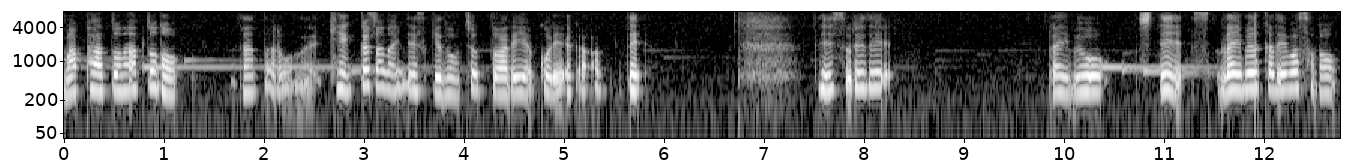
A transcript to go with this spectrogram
まあパートナーとのなんだろうね喧嘩じゃないんですけどちょっとあれやこれやがあって。でそれでライブをしてライブ中ではその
